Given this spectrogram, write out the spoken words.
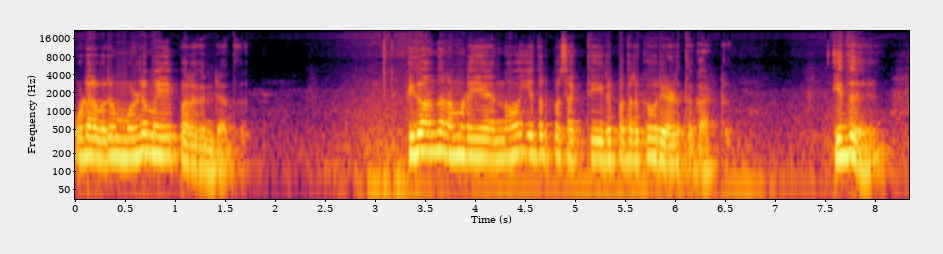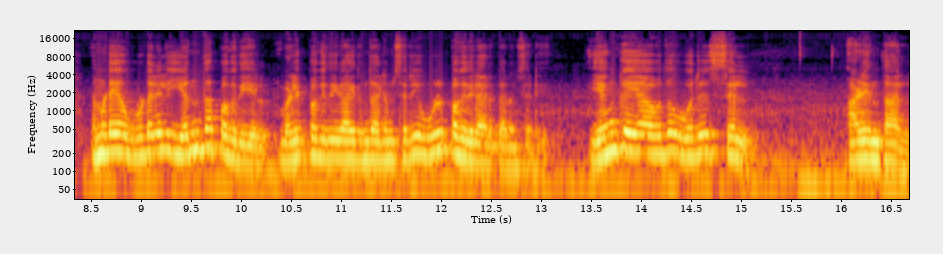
உடல் ஒரு முழுமையை பெறுகின்றது. இது வந்து நம்முடைய நோய் எதிர்ப்பு சக்தி இருப்பதற்கு ஒரு எடுத்துக்காட்டு. இது நம்முடைய உடலில் எந்த பகுதியில் வெளிப்பகுதியில் இருந்தாலும் சரி உள்பகுதியிலாக இருந்தாலும் சரி எங்கேயாவது ஒரு செல் அழிந்தால்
